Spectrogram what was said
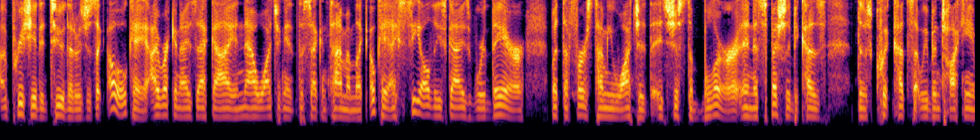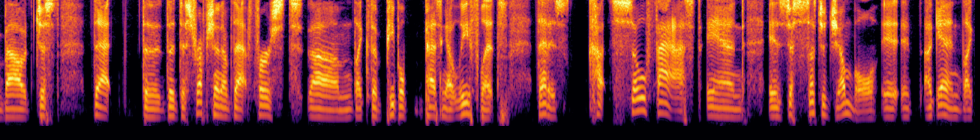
appreciated too that it was just like, oh, okay, I recognize that guy. And now watching it the second time, I'm like, okay, I see all these guys were there. But the first time you watch it, it's just a blur. And especially because those quick cuts that we've been talking about, just that the the disruption of that first um, like the people passing out leaflets that is cut so fast and is just such a jumble it, it again like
